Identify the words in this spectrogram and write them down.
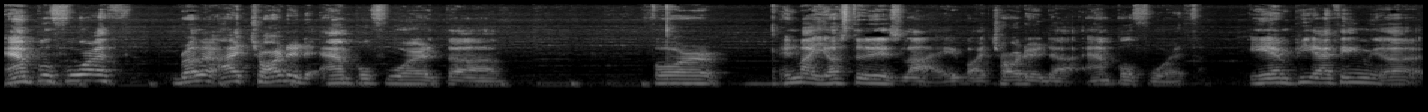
Ampleforth, brother, I charted Ampleforth uh, for in my yesterday's live, I charted uh, Ampleforth. AMP, I think, uh,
